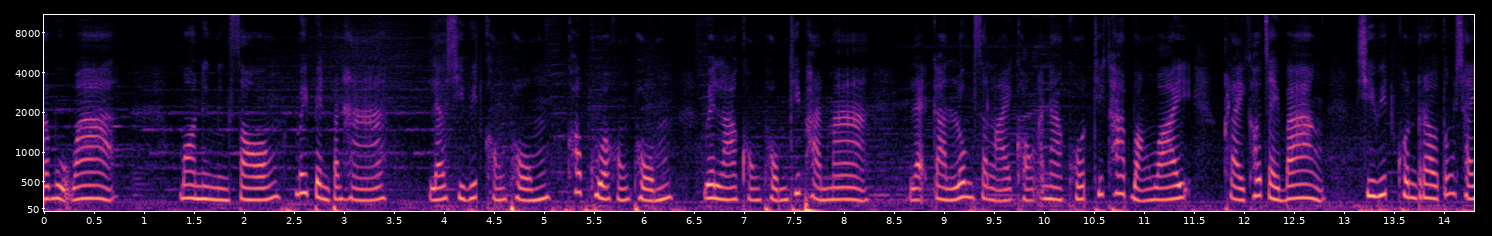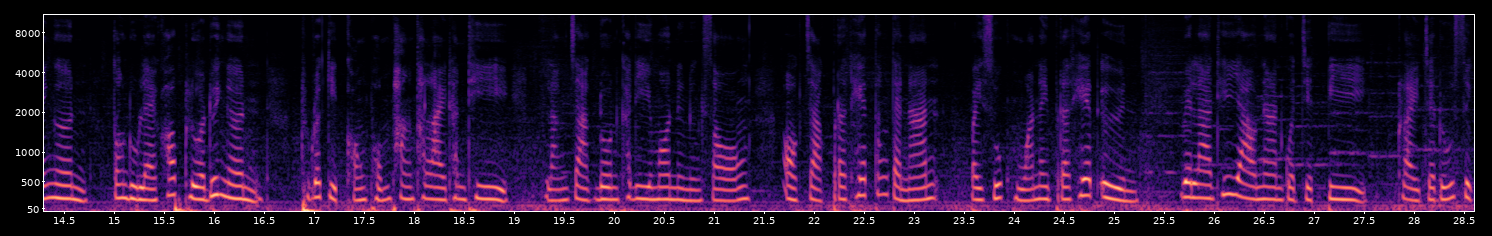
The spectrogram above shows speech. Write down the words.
ระบุว่าม .112 ไม่เป็นปัญหา แล้วชีวิตของผม ครอบครัวของผม เวลาของผมที่ผ่านมา และการล่มสลายของอนาคตที่คาดหวังไว้ ใครเข้าใจบ้าง ชีวิตคนเราต้องใช้เงิน ต้องดูแลครอบครัวด้วยเงิน ธุรกิจของผมพังทลายทันที หลังจากโดนคดีม .112 ออกจากประเทศตั้งแต่นั้น ไปซุกหัวในประเทศอื่น เวลาที่ยาวนานกว่า 7 ปี ใครจะรู้สึก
